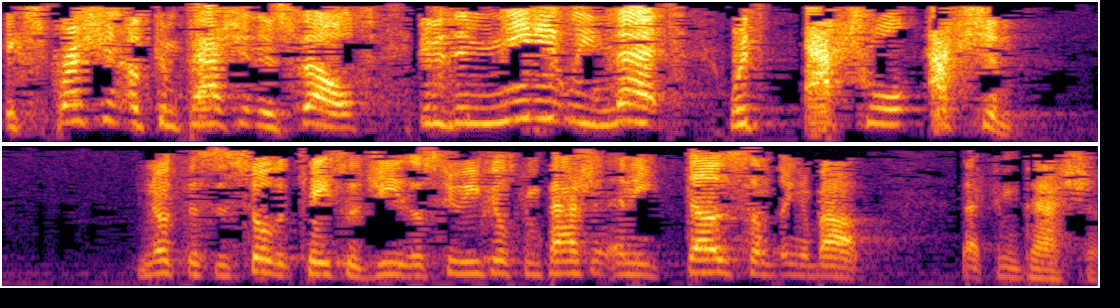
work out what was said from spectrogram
expression of compassion is felt, it is immediately met with actual action. Note this is still the case with Jesus too. He feels compassion and he does something about that compassion.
